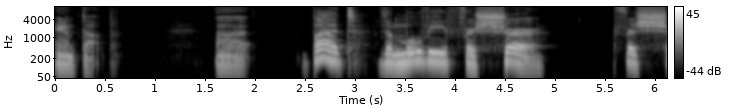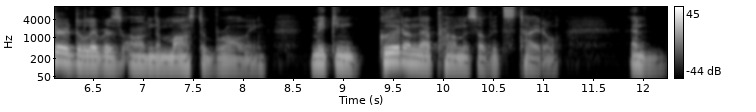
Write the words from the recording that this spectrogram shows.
amped up. Uh, but the movie for sure, for sure delivers on the monster brawling, making good on that promise of its title. And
